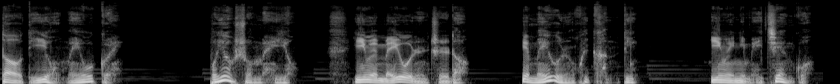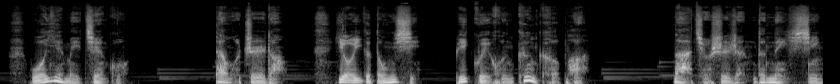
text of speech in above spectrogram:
到底有没有鬼？不要说没有，因为没有人知道，也没有人会肯定，因为你没见过，我也没见过。但我知道，有一个东西比鬼魂更可怕，那就是人的内心。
